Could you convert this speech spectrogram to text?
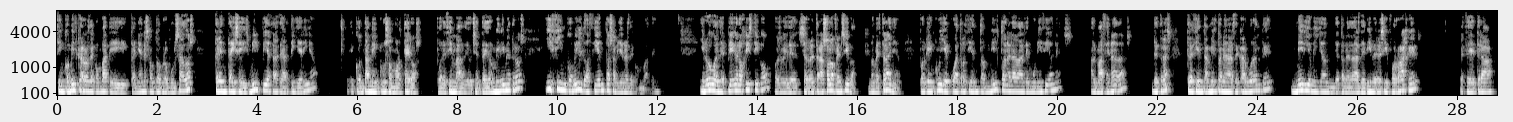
5.000 carros de combate y cañones autopropulsados, 36.000 piezas de artillería, eh, contando incluso morteros por encima de 82 milímetros, y 5.200 aviones de combate. Y luego el despliegue logístico, pues se retrasó la ofensiva, no me extraña, porque incluye 400.000 toneladas de municiones almacenadas detrás, 300.000 toneladas de carburante, medio millón de toneladas de víveres y forrajes, etcétera,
